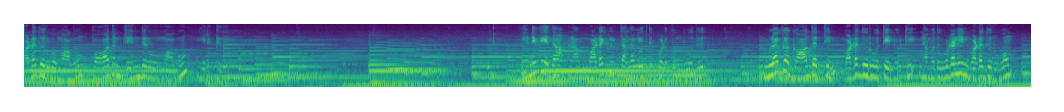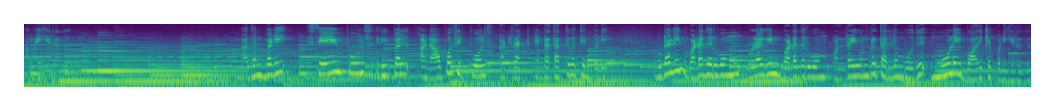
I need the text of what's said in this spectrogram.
வடதுருவமாகவும் பாதம் தென்துருவமாகவும் இருக்குது. எனவே தான் நாம் வடக்கில் தலை வைத்து படுக்கும்போது உலக காந்தத்தின் வடதுருவத்தை நோக்கி நமது உடலின் வடதுருவம் அமைகிறது. அதன்படி same poles repel and opposite poles attract என்ற தத்துவத்தின்படி உடலின் வடதுருவமும் உலகின் வடதுருவமும் ஒன்றையொன்று தள்ளும்போது மூளை பாதிக்கப்படுகிறது.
